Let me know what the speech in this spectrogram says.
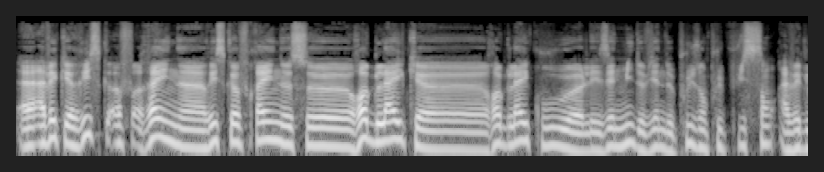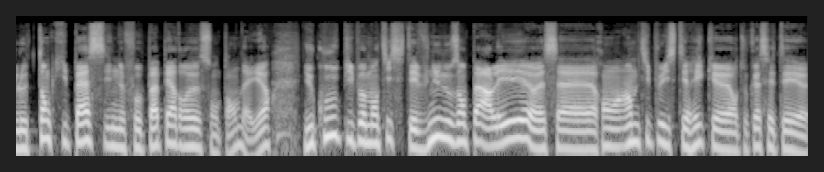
avec Risk of Rain, Risk of Rain, ce rogue roguelike, euh, roguelike où euh, les ennemis deviennent de plus en plus puissants avec le temps qui passe. Il ne faut pas perdre son temps d'ailleurs. Du coup, Pipo Mantis était venu nous en parler. Euh, ça rend un petit peu hystérique. en tout cas, c'était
